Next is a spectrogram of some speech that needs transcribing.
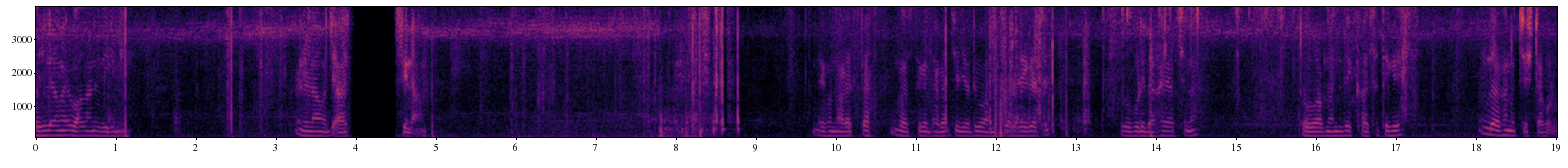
ফজলি আমের বাগানের দিকে নেই এর নাম হচ্ছে আসি নাম। দেখুন আর একটা গাছ থেকে দেখাচ্ছি আম বড় হয়ে গেছে, পুরোপুরি দেখা যাচ্ছে না। তো আপনাদের কাছে থেকে দেখানোর চেষ্টা করব।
